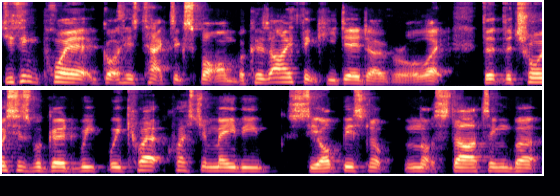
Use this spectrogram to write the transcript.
you think Poyet got his tactics spot on? Because I think he did overall. Like the, the choices were good. We we question maybe Siopis not not starting, but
